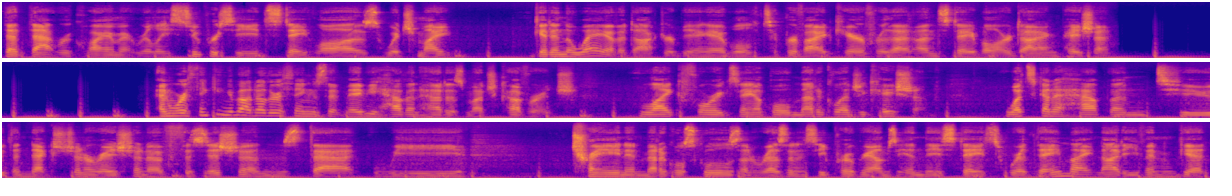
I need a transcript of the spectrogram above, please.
that that requirement really supersedes state laws, which might get in the way of a doctor being able to provide care for that unstable or dying patient. And we're thinking about other things that maybe haven't had as much coverage, like, for example, medical education. What's going to happen to the next generation of physicians that we train in medical schools and residency programs in these states where they might not even get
